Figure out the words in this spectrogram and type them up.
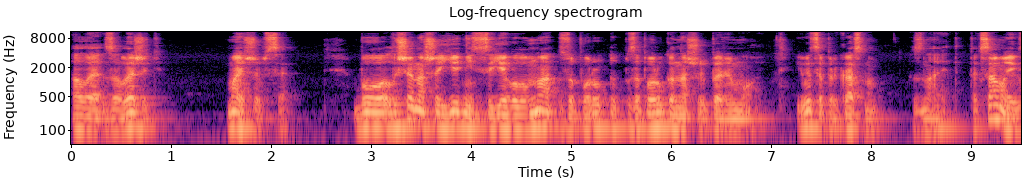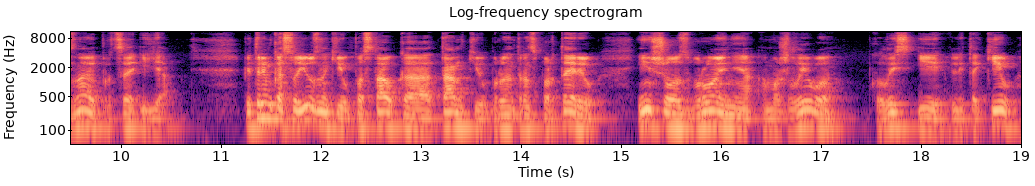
але залежить майже все. Бо лише наша єдність це є головна запорука нашої перемоги. І ви це прекрасно знаєте. Так само, як знаю про це і я. Підтримка союзників, поставка танків, бронетранспортерів, іншого озброєння, а можливо, колись і літаків,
